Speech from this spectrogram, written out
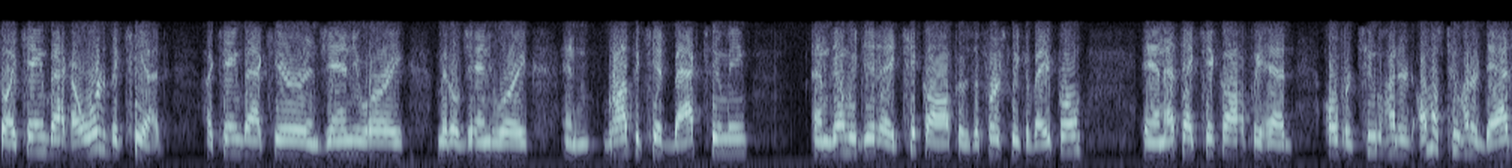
So I came back. I ordered the kit. I came back here in January, middle of January, and brought the kit back to me. And then we did a kickoff. It was the first week of April, and at that kickoff we had over 200, almost 200 dads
